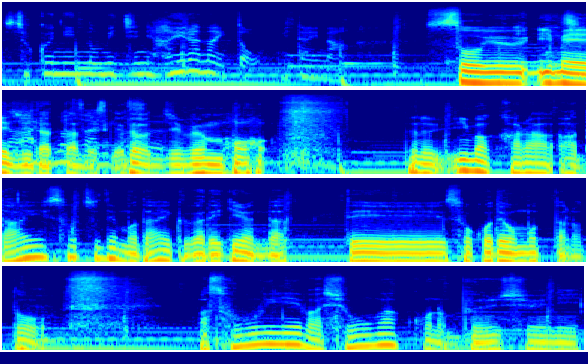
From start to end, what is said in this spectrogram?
職人の道に入らないとみたいなそういうイメージだったんですけど自分も今からあ大卒でも大工ができるんだってそこで思ったのと、まあ、そういえば小学校の文集に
